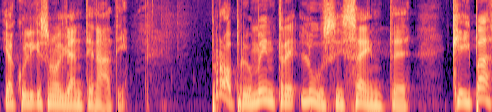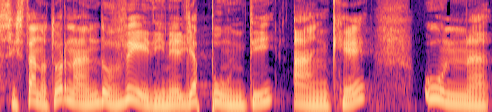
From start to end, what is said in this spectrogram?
e a quelli che sono gli antenati. Proprio mentre Lucy sente che i passi stanno tornando, vedi negli appunti anche un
